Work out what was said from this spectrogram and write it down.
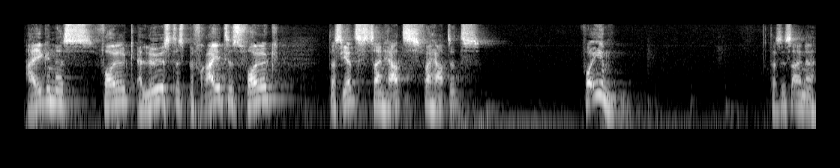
eigenes Volk, erlöstes, befreites Volk, das jetzt sein Herz verhärtet vor ihm. Das ist eine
